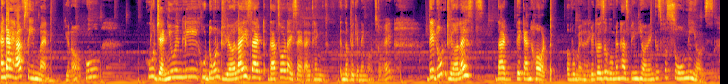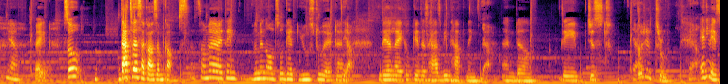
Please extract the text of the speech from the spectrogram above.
and I have seen men, you know, who who genuinely who don't realize that that's what I said. I think in the beginning also, right? They don't realize that they can hurt a woman Right. because a woman has been hearing this for so many years, Yeah. right? So that's where sarcasm comes. Somewhere I think women also get used to it and Yeah. they're like, okay, this has been happening. Yeah. And uh, they just Yeah. push it through. Yeah. Anyways,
